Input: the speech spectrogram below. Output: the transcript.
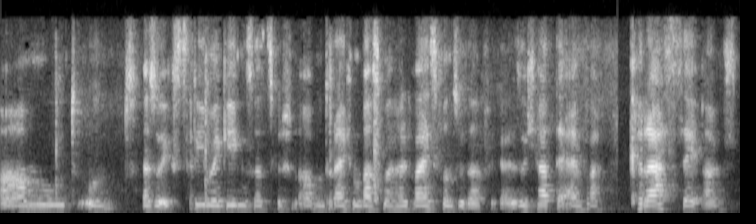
Armut und also extremer Gegensatz zwischen Arm und Reich und was man halt weiß von Südafrika. Also ich hatte einfach krasse Angst.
